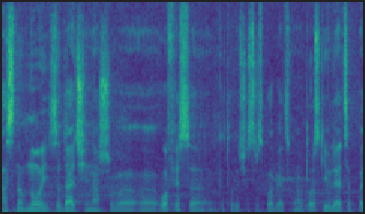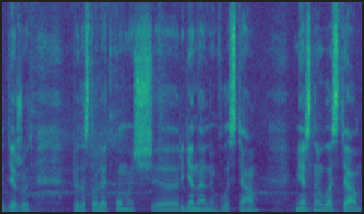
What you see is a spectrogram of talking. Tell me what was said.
Основной задачей нашего э, офиса, который сейчас располагается в Краматорске, является поддерживать, предоставлять помощь э, региональным властям, местным властям,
